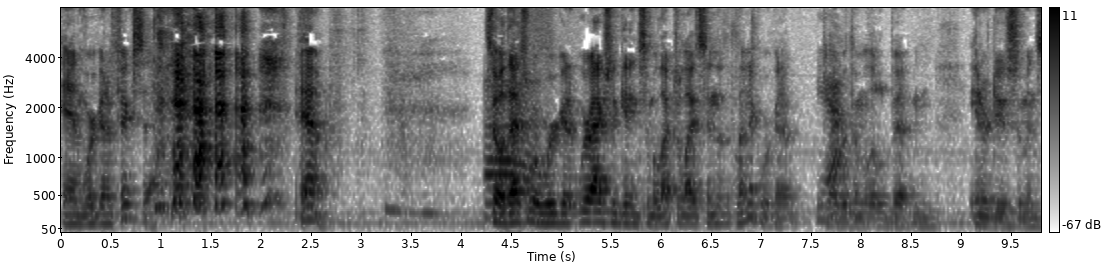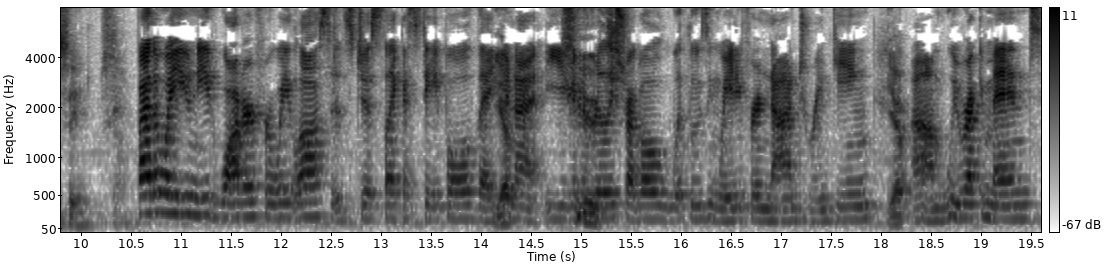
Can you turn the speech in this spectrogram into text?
and we're gonna fix that. yeah. So that's where we're gonna we're actually getting some electrolytes into the clinic. We're gonna play with them a little bit and introduce them and see. So By the way, you need water for weight loss. It's just like a staple that you're not you're gonna really struggle with losing weight if you're not drinking. Yep. Um, we recommend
